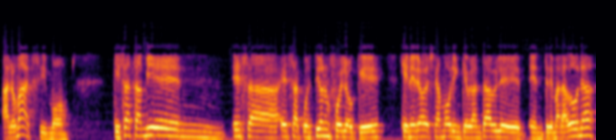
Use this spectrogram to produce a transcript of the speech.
a lo máximo. Quizás también esa, esa cuestión fue lo que generó ese amor inquebrantable entre Maradona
